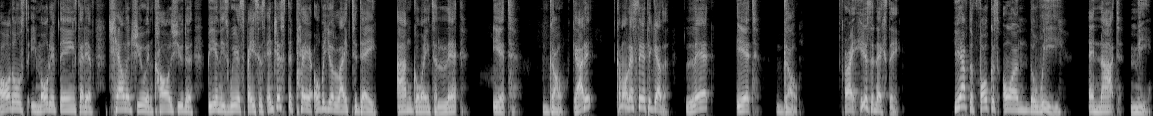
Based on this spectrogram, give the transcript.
all those emotive things that have challenged you and caused you to be in these weird spaces, and just declare over your life today, I'm going to let it go. Got it? Come on, let's say it together. Let it go. All right, here's the next thing you have to focus on the we and not me.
